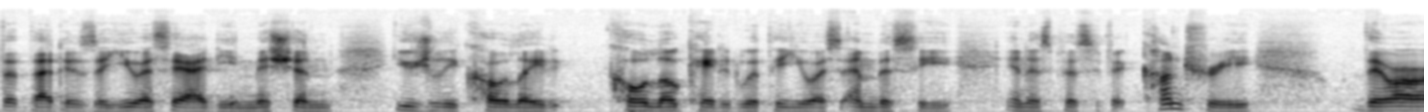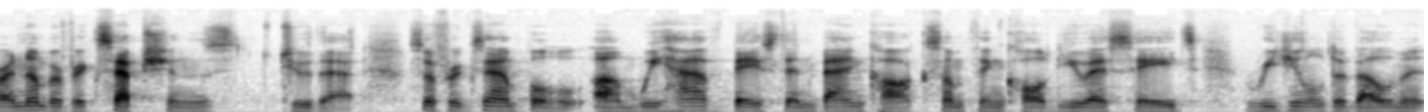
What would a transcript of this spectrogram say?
that, that is a USAID mission, usually co-located with the U.S. Embassy in a specific country, there are a number of exceptions to that. So, for example, um, we have based in Bangkok something called USAID's Regional Development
